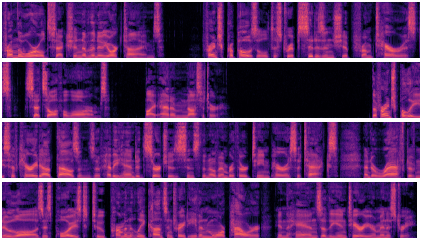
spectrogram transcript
From the World section of the New York Times French proposal to strip citizenship from terrorists sets off alarms. By Adam Nossiter. The French police have carried out thousands of heavy handed searches since the November 13 Paris attacks, and a raft of new laws is poised to permanently concentrate even more power in the hands of the Interior Ministry.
